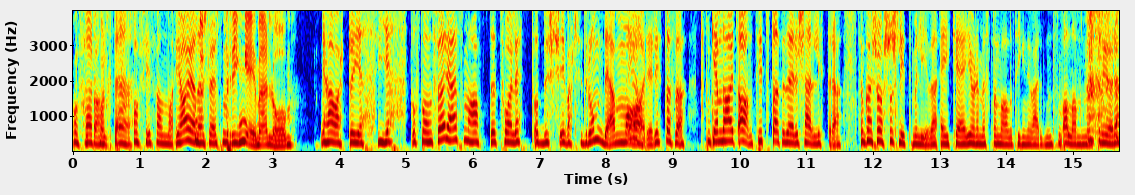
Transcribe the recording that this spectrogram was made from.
Har folk det? Å, faen. Ja, ja, det Du flere som springer imellom. Jeg har vært gjest, gjest hos noen før, jeg, som har hatt eh, toalett og dusj i hvert sitt rom. Det er mareritt, altså. Ok, men da har jeg et annet tips da, til dere kjære lyttere, som kanskje også sliter med livet, aka gjør det mest normale tingen i verden, som alle andre mennesker må gjøre,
